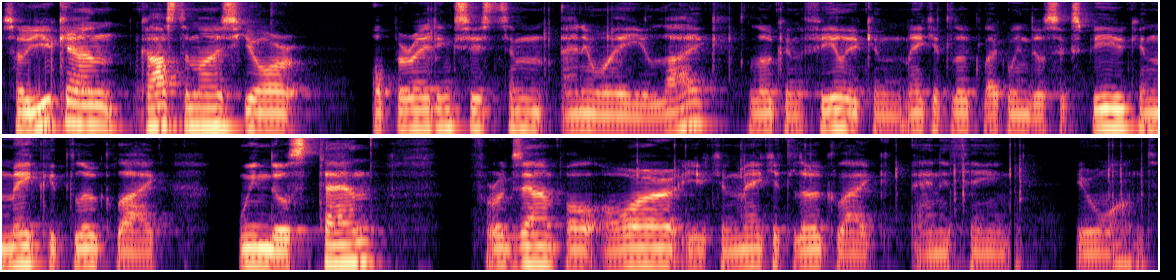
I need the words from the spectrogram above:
so you can customize your operating system any way you like look and feel you can make it look like windows xp you can make it look like windows 10 for example or you can make it look like anything you want.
